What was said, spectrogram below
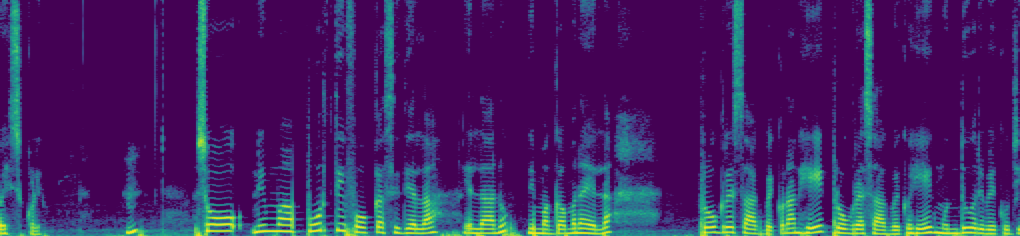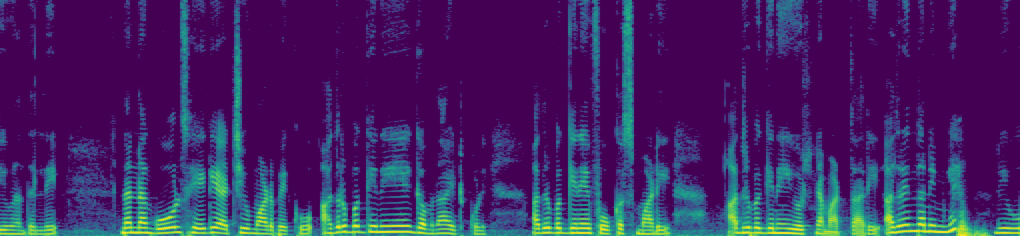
ವಹಿಸ್ಕೊಳ್ಳಿ. ಸೊ ನಿಮ್ಮ ಪೂರ್ತಿ ಫೋಕಸ್ ಇದೆಯಲ್ಲ ಎಲ್ಲನೂ, ನಿಮ್ಮ ಗಮನ ಎಲ್ಲ ಪ್ರೋಗ್ರೆಸ್ ಆಗಬೇಕು. ನಾನು ಹೇಗೆ ಪ್ರೋಗ್ರೆಸ್ ಆಗಬೇಕು, ಹೇಗೆ ಮುಂದುವರಿಬೇಕು ಜೀವನದಲ್ಲಿ, ನನ್ನ ಗೋಲ್ಸ್ ಹೇಗೆ ಅಚೀವ್ ಮಾಡಬೇಕು, ಅದ್ರ ಬಗ್ಗೆನೇ ಗಮನ ಇಟ್ಕೊಳ್ಳಿ. ಅದ್ರ ಬಗ್ಗೆನೇ ಫೋಕಸ್ ಮಾಡಿ. ಅದ್ರ ಬಗ್ಗೆನೇ ಯೋಚನೆ ಮಾಡ್ತಾಯಿರಿ ಅದರಿಂದ ನಿಮಗೆ ನೀವು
